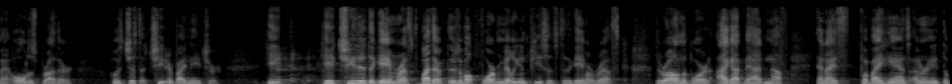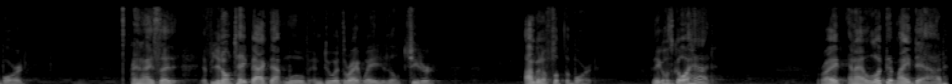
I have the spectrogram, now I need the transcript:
my oldest brother, who's just a cheater by nature. He, he cheated the game Risk. By the, there's about 4 million pieces to the game of Risk. They're all on the board. I got mad enough, and I put my hands underneath the board, and I said, if you don't take back that move and do it the right way, you little cheater, I'm going to flip the board. And he goes, go ahead. Right? And I looked at my dad,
